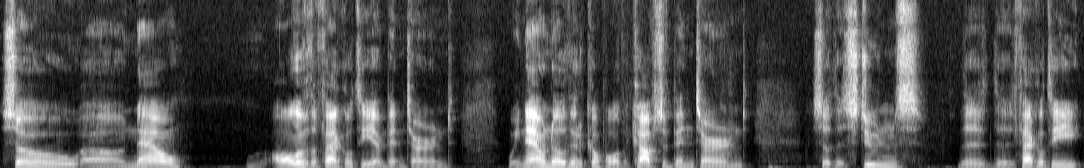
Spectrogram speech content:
So uh, now all of the faculty have been turned. We now know that a couple of the cops have been turned. So the students the the faculty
